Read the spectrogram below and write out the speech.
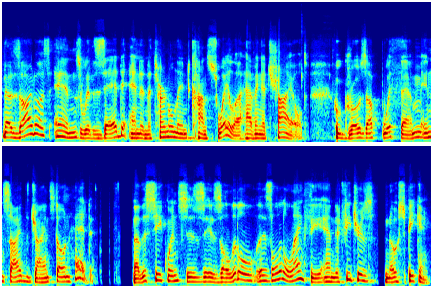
Now, Zardoz ends with Zed and an Eternal named Consuella having a child who grows up with them inside the giant stone head. Now, this sequence is, is a little is a little lengthy and it features no speaking.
